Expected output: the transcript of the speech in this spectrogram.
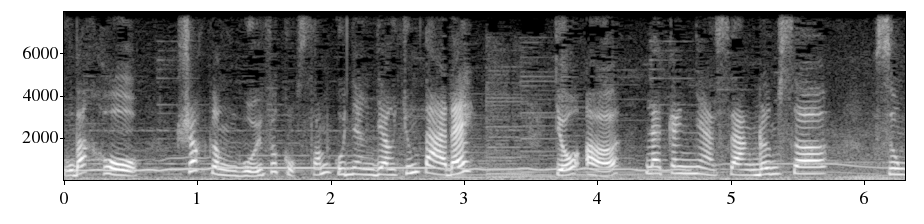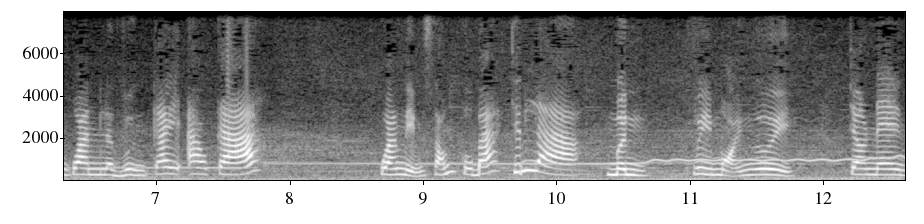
của bác Hồ rất gần gũi với cuộc sống của nhân dân chúng ta đấy. Chỗ ở là căn nhà sàn đơn sơ, xung quanh là vườn cây ao cá. Quan niệm sống của bác chính là mình vì mọi người, cho nên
